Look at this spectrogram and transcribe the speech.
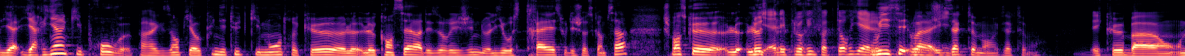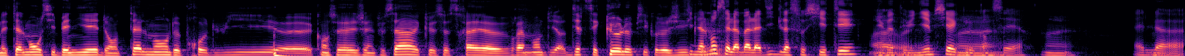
Il n'y a, il y a rien qui prouve, par exemple, il n'y a aucune étude qui montre que le, le cancer a des origines liées au stress ou des choses comme ça. Je pense que le, le Oui, elle est plurifactorielle. oui, c'est voilà, exactement, exactement. Et que bah on est tellement aussi baigné dans tellement de produits euh, cancérigènes et tout ça que ce serait euh, vraiment dire dire que c'est que le psychologique. Finalement, euh, c'est la maladie de la société du Ah, ouais. 21e siècle, Ouais, le cancer. Elle, euh,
